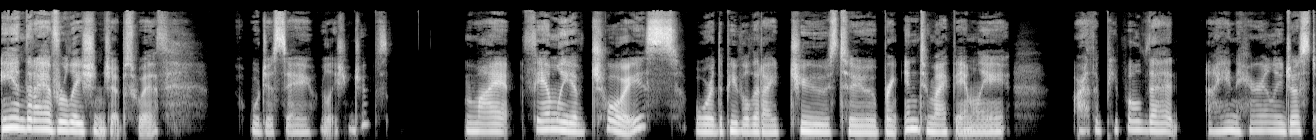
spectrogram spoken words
and that I have relationships with. We'll just say relationships. My family of choice, or the people that I choose to bring into my family, are the people that I inherently just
